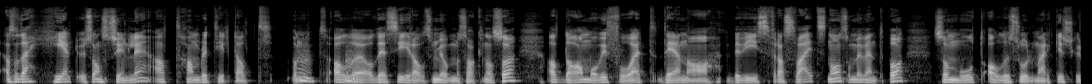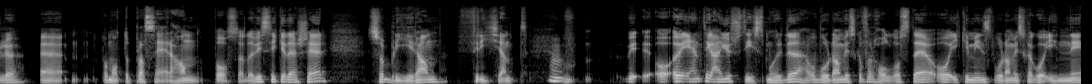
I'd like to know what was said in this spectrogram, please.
altså det er helt usannsynlig at han blir tiltalt på mm. nytt. Alle, og det sier alle som jobber med saken også, at da må vi få et DNA-bevis fra Sveits nå, som vi venter på, som mot alle solmerker skulle eh, på en måte plassere han på åstedet. Hvis ikke det skjer, så blir han frikjent. Mm og Én ting er justismordet og hvordan vi skal forholde oss det, og ikke minst hvordan vi skal gå inn i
